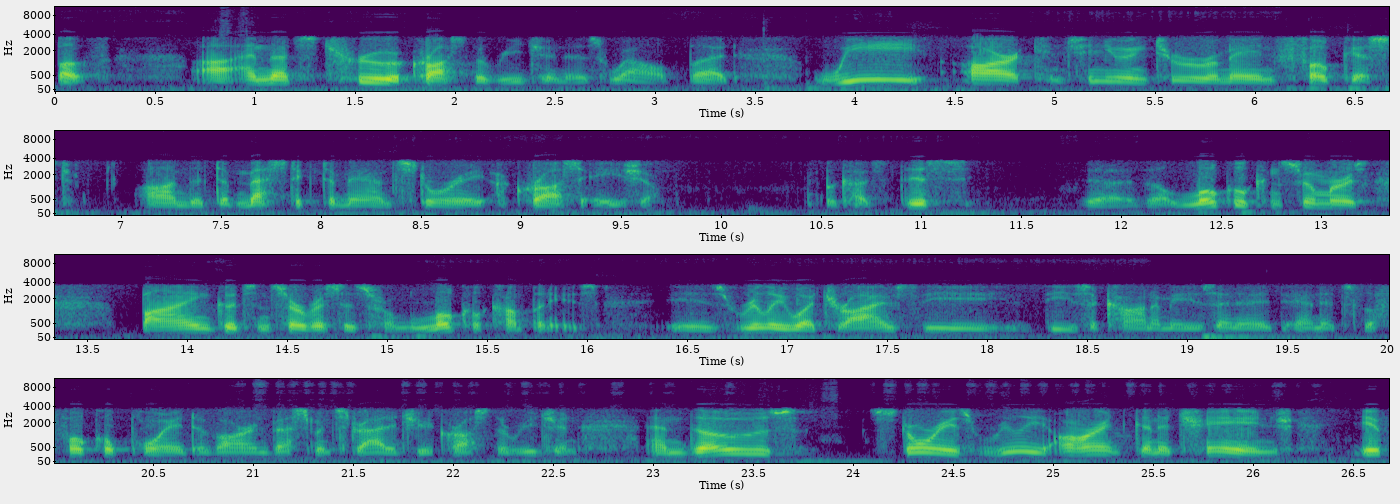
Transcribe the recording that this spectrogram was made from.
both. Uh, and that's true across the region as well. But we are continuing to remain focused on the domestic demand story across Asia because this the, the local consumers buying goods and services from local companies is really what drives the these economies, and it and it's the focal point of our investment strategy across the region. And those stories really aren't going to change if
